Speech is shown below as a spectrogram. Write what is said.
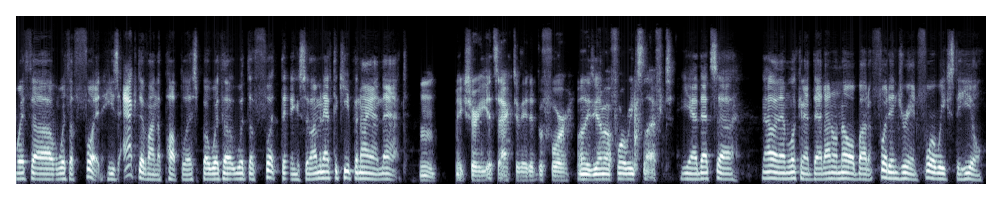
With uh with a foot. He's active on the pup list, but with a with the foot thing. So I'm gonna have to keep an eye on that. Make sure he gets activated before. Well, he's got about four weeks left. Yeah, that's uh now that I'm looking at that, I don't know about a foot injury in four weeks to heal.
